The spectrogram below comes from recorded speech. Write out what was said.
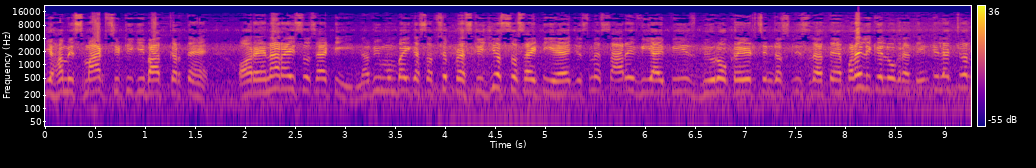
कि हम स्मार्ट सिटी की बात करते हैं। और एनआरआई सोसाइटी, नवी मुंबई का सबसे प्रेस्टिजियस सोसाइटी है, जिसमें सारे वीआईपीज ब्यूरोक्रेट्स इंडस्ट्रीज़ रहते हैं, पढ़े लिखे लोग रहते हैं इंटेलेक्चुअल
